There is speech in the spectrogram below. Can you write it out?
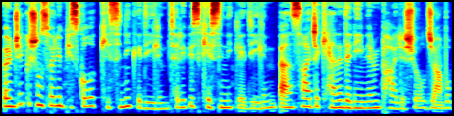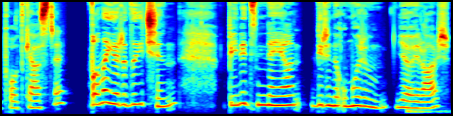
Öncelikle şunu söyleyeyim psikolog kesinlikle değilim, terapist kesinlikle değilim. Ben sadece kendi deneyimlerimi paylaşıyor olacağım bu podcast'te. Bana yaradığı için beni dinleyen birine umarım yarar.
